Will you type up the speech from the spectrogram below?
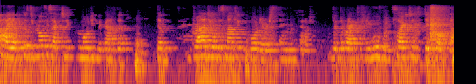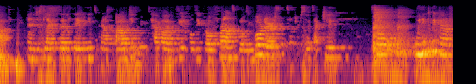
ah yeah because degrowth is actually promoting the kind of the the gradual dismantling of borders and kind of the, the right to free movement. So actually they dropped that and just like said okay we need to kind of our have our beautiful degrowth France closing borders etc. So it's actually so we need to be kind of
